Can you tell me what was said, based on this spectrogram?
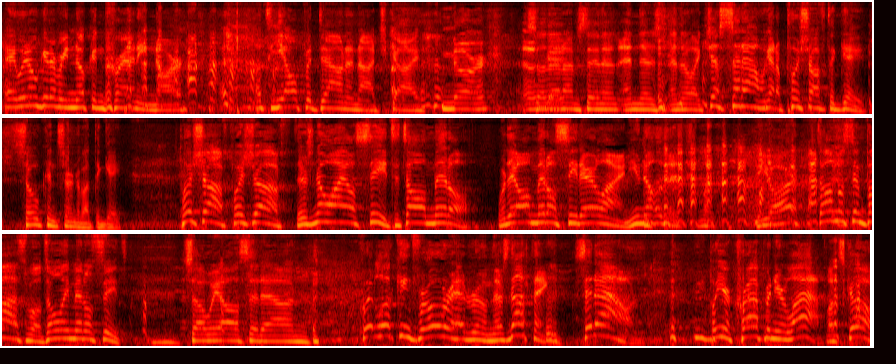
hey, we don't get every nook and cranny, narc. Let's yelp it down a notch, guy. narc. So then I'm sitting and, and there's and they're like, just sit down. We got to push off the gate. So concerned about the gate. Push off, push off. There's no aisle seats. It's all middle. We're the all middle seat airline. You know this. Like, you are? It's almost impossible. It's only middle seats. So we all sit down. Quit looking for overhead room. There's nothing. Sit down. Put your crap in your lap. Let's go.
